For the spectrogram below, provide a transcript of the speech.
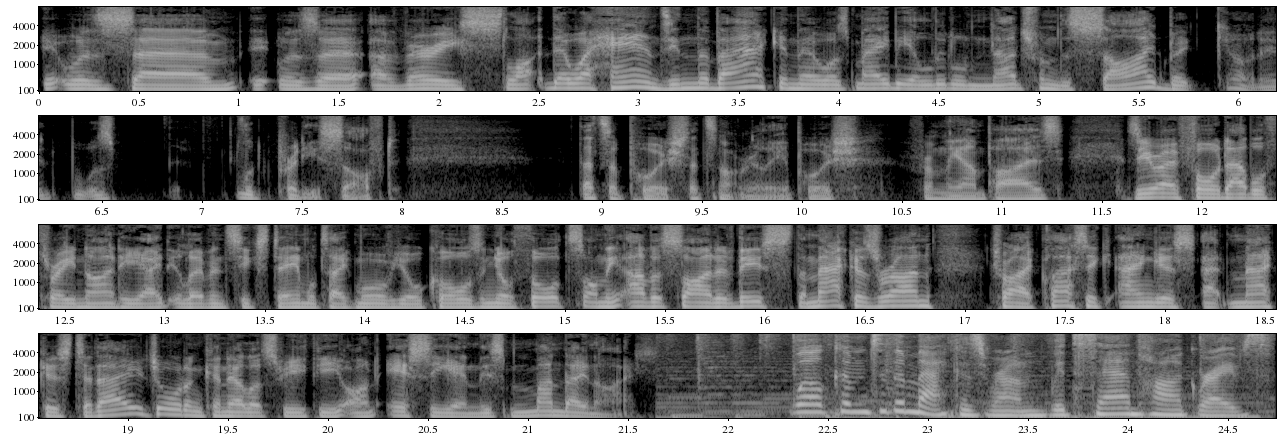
It was um, it was a, a very slight. There were hands in the back, and there was maybe a little nudge from the side, but God, it was it looked pretty soft. That's a push. That's not really a push from the umpires. 0433 98 11 16. We'll take more of your calls and your thoughts on the other side of this. The Macca's run. Try a classic Angus at Macca's today. Jordan Canellis with you on SEN this Monday night. Welcome to the Macca's run with Sam Hargraves.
